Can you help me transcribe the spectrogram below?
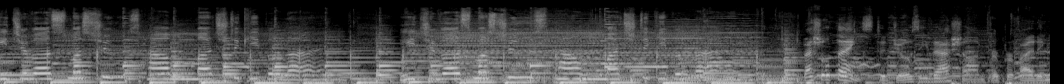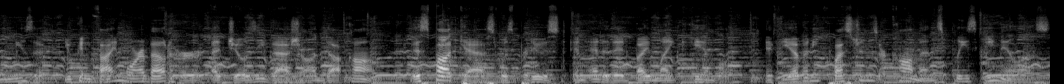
Each of us must choose how much to keep alive. Each of us must choose how much to keep alive. Special thanks to Josie Vachon for providing the music. You can find more about her at josievachon.com. This podcast was produced and edited by Mike Campbell. If you have any questions or comments, please email us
